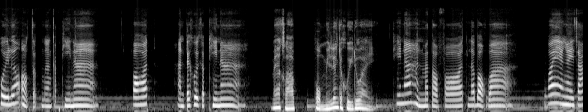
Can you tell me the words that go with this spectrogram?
คุยเรื่องออกจากเมืองกับทีน่า ฟอสหันไปคุยกับทีน่า แม่ครับ ผมมีเรื่องจะคุยด้วย ทีน่าหันมาตอบฟอสและบอกว่า ว่ายังไงจ๊ะ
